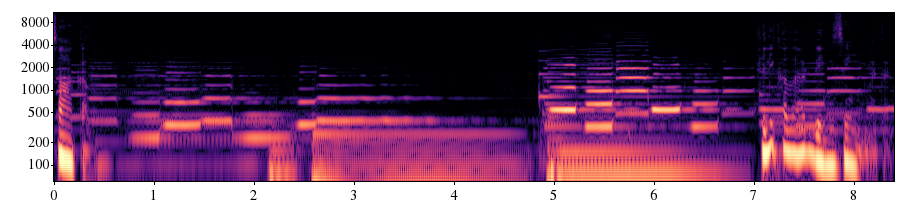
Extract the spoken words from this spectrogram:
sağ kalın. Filikalar denize inmeden.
